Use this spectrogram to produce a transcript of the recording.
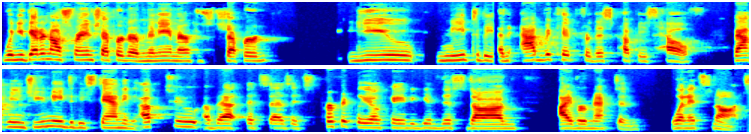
When you get an Australian Shepherd or mini American Shepherd, you need to be an advocate for this puppy's health. That means you need to be standing up to a vet that says it's perfectly okay to give this dog ivermectin when it's not.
